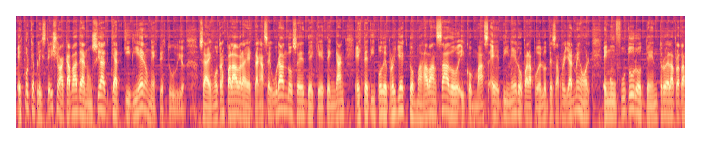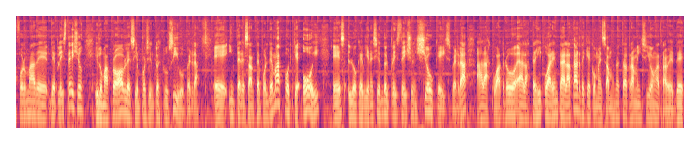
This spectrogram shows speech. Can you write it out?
Es porque PlayStation acaba de anunciar que adquirieron este estudio. O sea, en otras palabras, están asegurándose de que tengan este tipo de proyectos más avanzados y con más eh, dinero para poderlos desarrollar mejor en un futuro dentro de la plataforma de, PlayStation y lo más probable 100% exclusivo, ¿verdad? Eh, interesante por demás porque hoy es lo que viene siendo el PlayStation Showcase, ¿verdad? A las 4, a las 3 y 40 de la tarde de que comenzamos nuestra transmisión a través de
